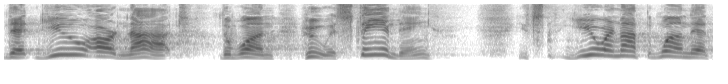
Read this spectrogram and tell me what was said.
that you are not the one who is standing, you are not the one that,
